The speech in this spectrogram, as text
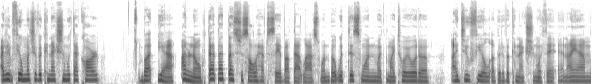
I didn't feel much of a connection with that car but yeah i don't know. That that that's just all i have to say about that last one. But with this one with my toyota I do feel a bit of a connection with it, and I am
